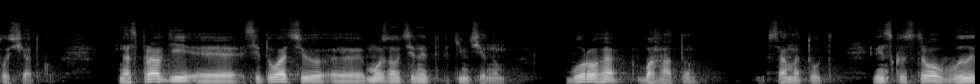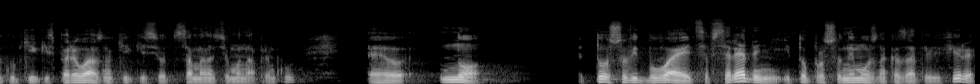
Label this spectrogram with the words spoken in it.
площадку. Насправді ситуацію можна оцінити таким чином: ворога багато саме тут. Він сконцентрував велику кількість, переважну кількість от саме на цьому напрямку. Е, Но то, що відбувається всередині, і то, про що не можна казати в ефіри,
